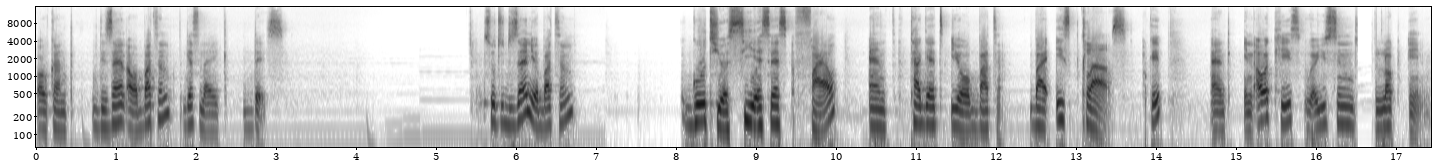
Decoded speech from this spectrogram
or can design our button just like this. So to design your button go to your css file and target your button. By its class okay? And in our case we're using login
